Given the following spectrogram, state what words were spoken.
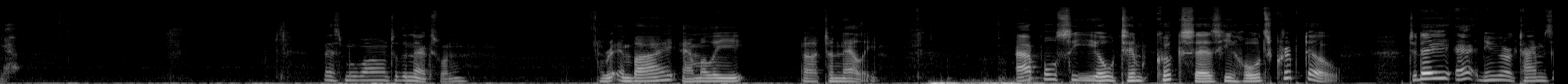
Yeah. Let's move on to the next one. Written by Emily uh, Tonelli. Apple CEO Tim Cook says he holds crypto. Today at New York Times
